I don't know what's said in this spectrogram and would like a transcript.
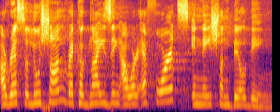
a resolution recognizing our efforts in nation building.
